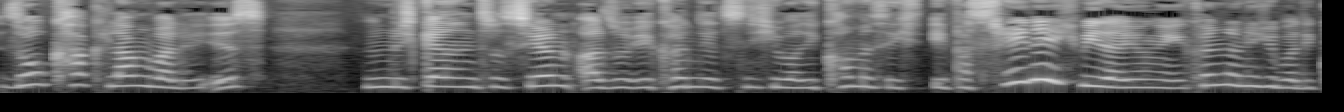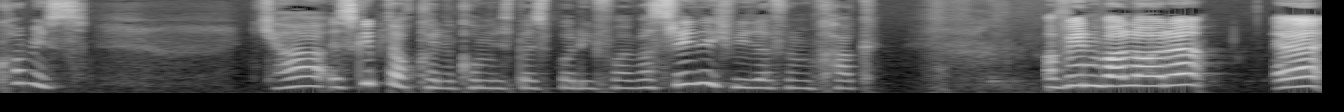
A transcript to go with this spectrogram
so kack langweilig ist? Würde mich gerne interessieren. Also, ihr könnt jetzt nicht über die Comics. Ich, was rede ich wieder, Junge? Ihr könnt doch nicht über die Comics. Ja, es gibt auch keine Comics bei Spotify. Was rede ich wieder für einen Kack? Auf jeden Fall, Leute. Äh,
